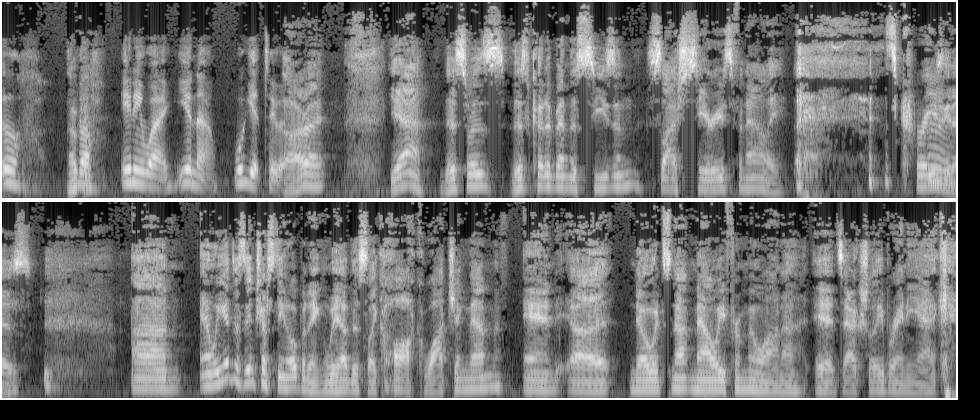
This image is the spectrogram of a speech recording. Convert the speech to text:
ugh. Okay. Anyway, you know, we'll get to it. All right. Yeah, this was this could have been the season slash series finale. it's craziness. Um, and we get this interesting opening. We have this like hawk watching them, and uh, no, it's not Maui from Moana. It's actually Brainiac.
